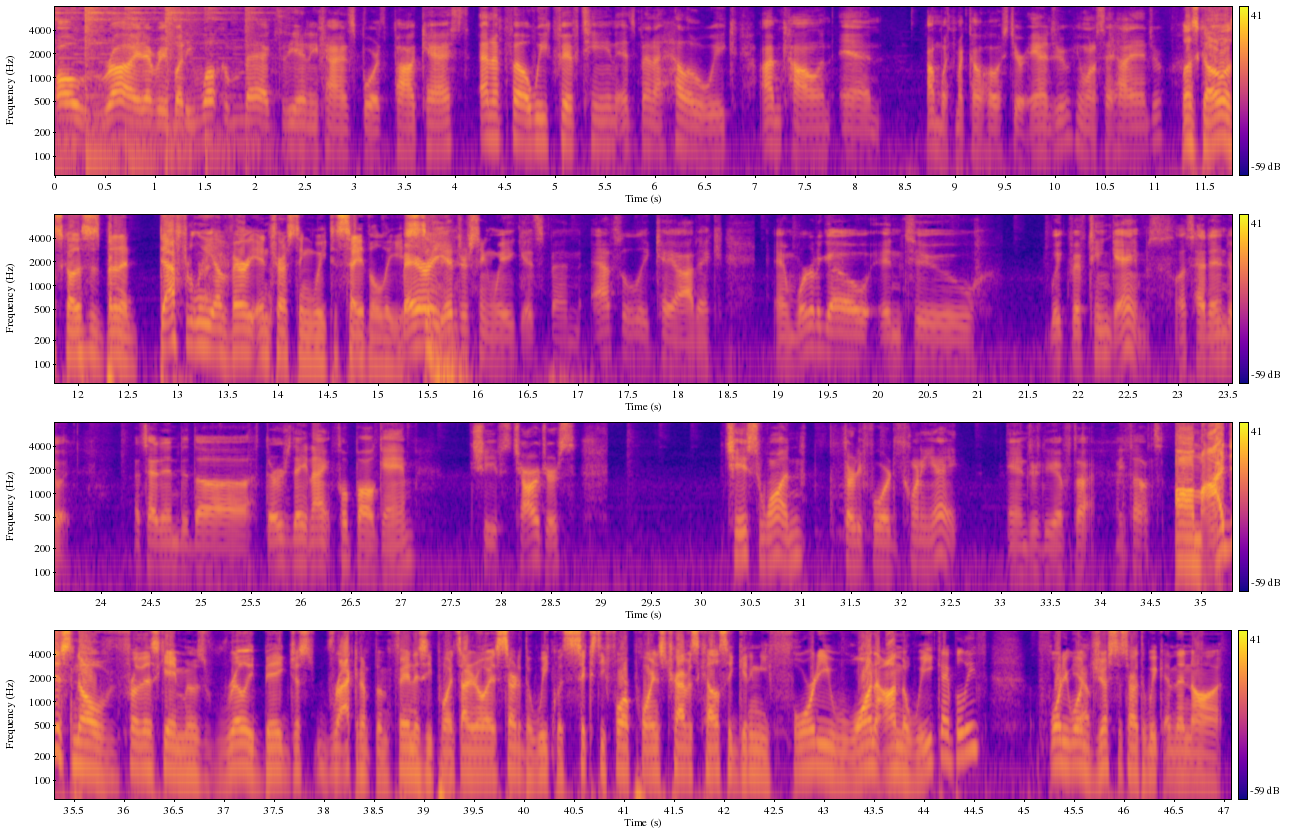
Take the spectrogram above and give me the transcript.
All right, everybody, welcome back to the Anytime Sports Podcast. NFL Week 15. It's been a hell of a week. I'm Colin, and I'm with my co-host here, Andrew. You want to say hi, Andrew? Let's go, let's go. This has been a definitely a very interesting week to say the least. Very interesting week. It's been absolutely chaotic, and we're gonna go into Week 15 games. Let's head into it. Let's head into the Thursday night football game, Chiefs Chargers. Chiefs won 34 to 28. Andrew, do you have th- any thoughts? Um, I just know for this game it was really big, just racking up them fantasy points. I don't know. I started the week with 64 points. Travis Kelce getting me 41 on the week, I believe. 41 Yep. just to start the week, and then uh,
